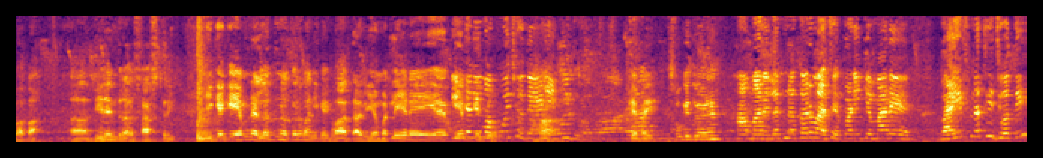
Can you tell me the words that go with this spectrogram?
બાબા ધીરેન્દ્ર શાસ્ત્રી એ કે કે એમને લગ્ન કરવાની કંઈક વાત આવી એમ એટલે એને એમ કીધું. હા. કે ભાઈ શું કીધું એને? હા મારે લગ્ન કરવા છે પણ એ કે મારે વાઈફ નથી જોતી.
